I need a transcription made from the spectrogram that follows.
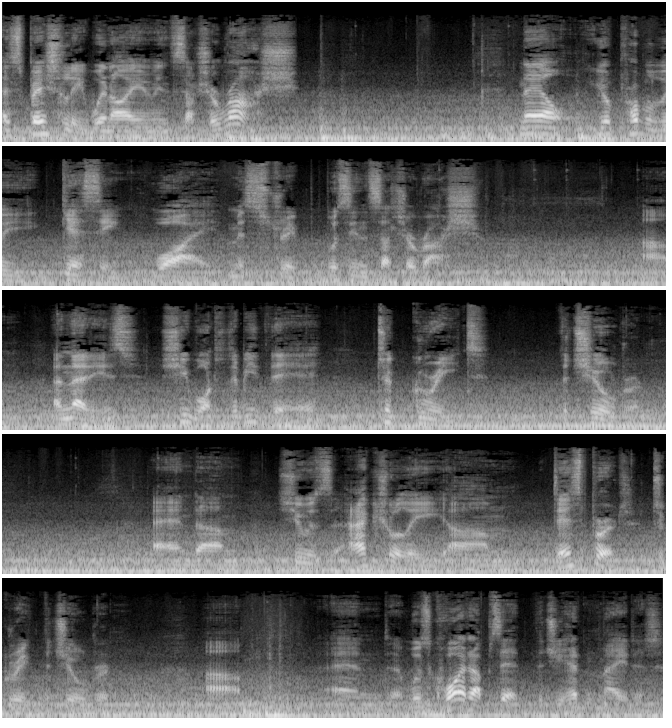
especially when I am in such a rush. Now, you're probably guessing why Miss Streep was in such a rush. Um, and that is, she wanted to be there to greet the children. And um, she was actually um, desperate to greet the children. Um, and was quite upset that she hadn't made it.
